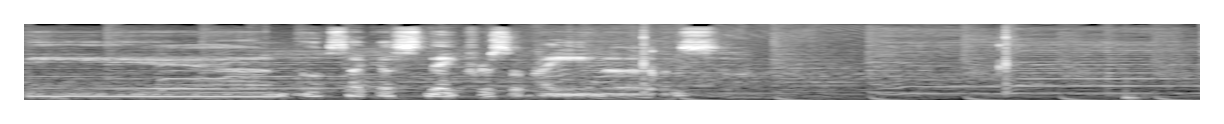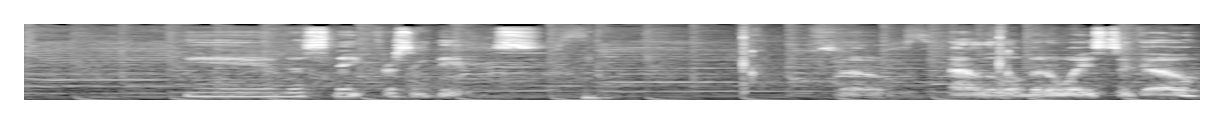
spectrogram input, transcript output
And looks like a snake for some hyenas. And a snake for some pigs. So, got a little bit of ways to go.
